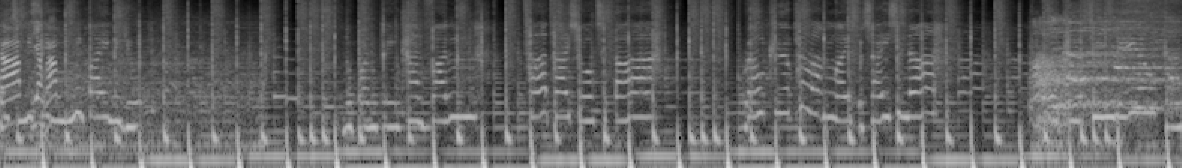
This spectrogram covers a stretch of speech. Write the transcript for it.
คุณครับเยี่ยมครับวิ่งไปไม่หยุดลูกบอลกลิ้งข้ามฝันท้าทายโชคชะตา เราคือพลังใหม่สู่ชัยชนะเราคือทีมเดียวกัน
